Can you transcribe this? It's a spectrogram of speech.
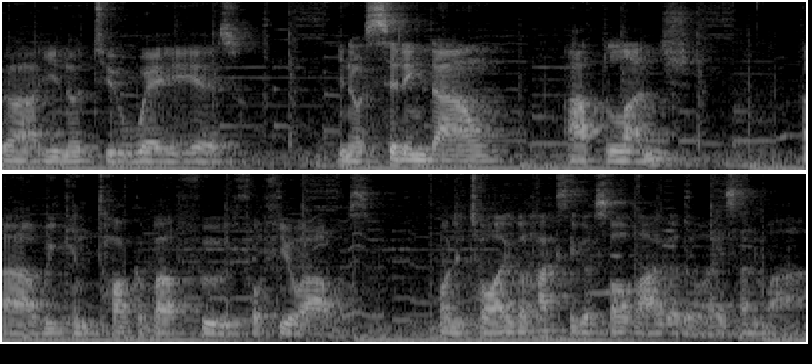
uh, you know, to where he is. You know, sitting down after lunch, uh, we can talk about food for a few hours. 我哋坐喺个黑色嘅 sofa 嗰度喺新马。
